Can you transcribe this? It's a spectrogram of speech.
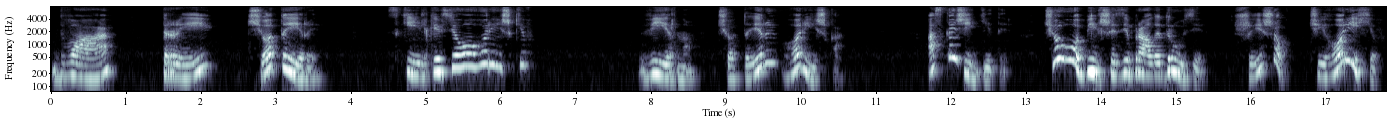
два, три, чотири. Скільки всього горішків? Вірно, чотири горішка. А скажіть, діти, чого більше зібрали друзі? Шишок чи горіхів?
